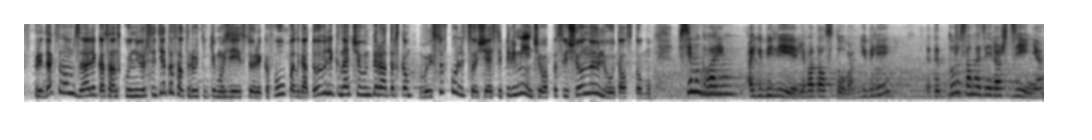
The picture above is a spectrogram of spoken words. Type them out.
В предактовом зале Казанского университета сотрудники Музея истории КФУ подготовили к ночи в Императорском выставку «Лицо счастья переменчиво», посвященную Льву Толстому. Все мы говорим о юбилее Льва Толстого. Юбилей это то же самое день рождения.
